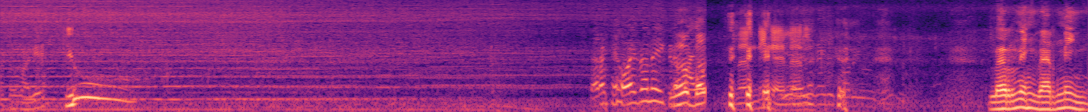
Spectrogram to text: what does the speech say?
आता मागे. यू. जरा ठेवायचा नाही इकडे लर्निंग लर्निंग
